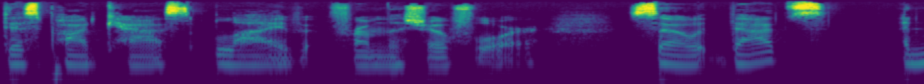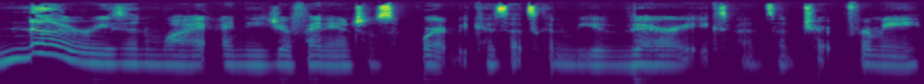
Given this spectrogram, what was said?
this podcast live from the show floor. So that's another reason why I need your financial support because that's going to be a very expensive trip for me.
